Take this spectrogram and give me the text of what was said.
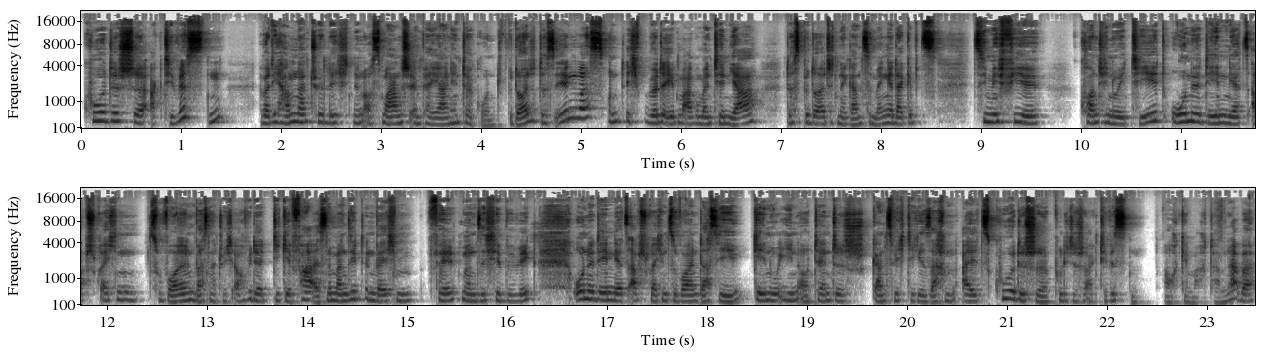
kurdische Aktivisten, aber die haben natürlich einen osmanisch-imperialen Hintergrund. Bedeutet das irgendwas? Und ich würde eben argumentieren, ja, das bedeutet eine ganze Menge. Da gibt's ziemlich viel Kontinuität, ohne denen jetzt absprechen zu wollen, was natürlich auch wieder die Gefahr ist. Ne? Man sieht, in welchem Feld man sich hier bewegt, ohne denen jetzt absprechen zu wollen, dass sie genuin, authentisch ganz wichtige Sachen als kurdische politische Aktivisten auch gemacht haben. Ne? Aber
